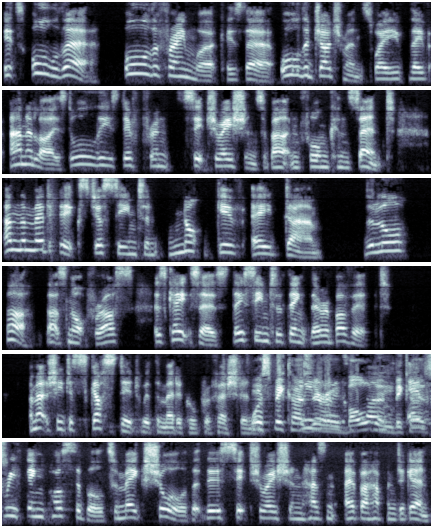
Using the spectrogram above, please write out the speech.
It's all there. All the framework is there. All the judgments where they've analyzed all these different situations about informed consent. And the medics just seem to not give a damn. The law ah that's not for us. As kate says they seem to think they're above it i'm actually disgusted with the medical profession. Well it's because We they're emboldened because everything possible to make sure that this situation hasn't ever happened again.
